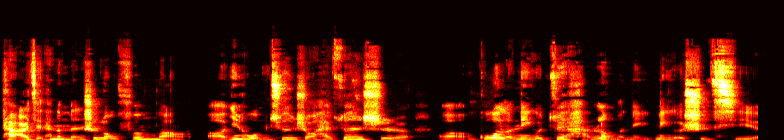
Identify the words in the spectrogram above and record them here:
它，而且它的门是漏风的。呃，因为我们去的时候还算是呃过了那个最寒冷的那那个时期，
